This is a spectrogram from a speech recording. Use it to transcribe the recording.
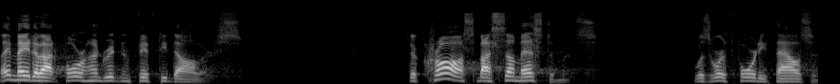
They made about $450. The cross, by some estimates, was worth $40,000,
